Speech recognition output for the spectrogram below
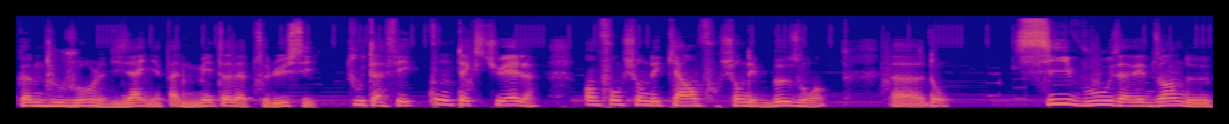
Comme toujours, le design, il n'y a pas de méthode absolue, c'est tout à fait contextuel en fonction des cas, en fonction des besoins. Euh, donc si vous avez besoin de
